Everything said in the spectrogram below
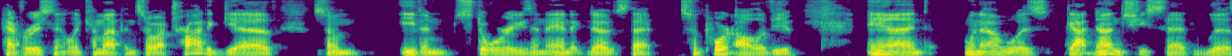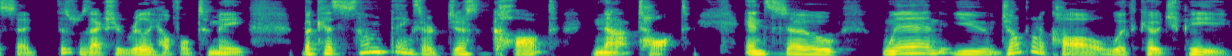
have recently come up. And so I try to give some even stories and anecdotes that support all of you. And when I was got done, she said, Liz said, this was actually really helpful to me because some things are just caught, not taught. And so when you jump on a call with Coach P,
